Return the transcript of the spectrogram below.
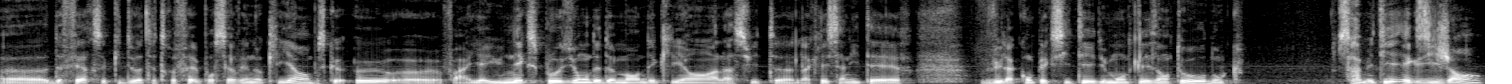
Euh, de faire ce qui doit être fait pour servir nos clients, parce que eux, euh, enfin, y a eu une explosion des demandes des clients à la suite de la crise sanitaire, vu la complexité du monde qui les entoure. Donc, c'est un métier exigeant,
